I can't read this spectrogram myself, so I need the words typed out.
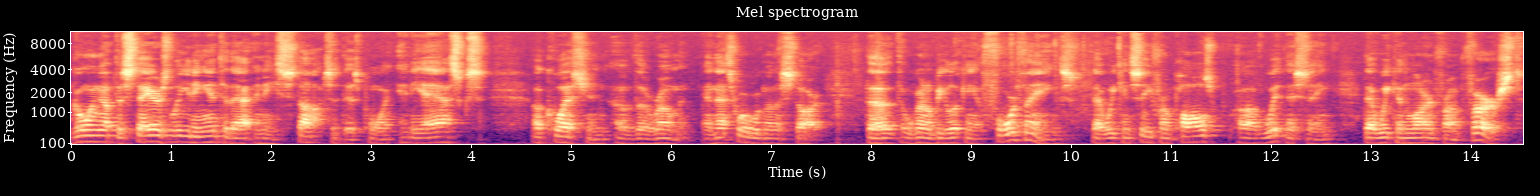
going up the stairs leading into that, and he stops at this point and he asks a question of the Roman, and that's where we're going to start. The, the, we're going to be looking at four things that we can see from Paul's uh, witnessing that we can learn from. First,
